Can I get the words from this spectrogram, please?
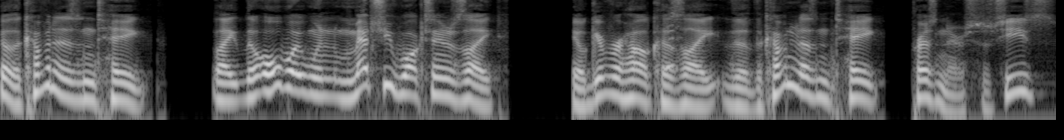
yo, the covenant doesn't take. Like the old boy when Metri walks in, was like, yo, give her hell because like the the covenant doesn't take prisoners, so she's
